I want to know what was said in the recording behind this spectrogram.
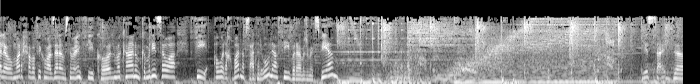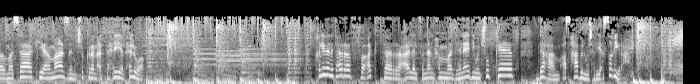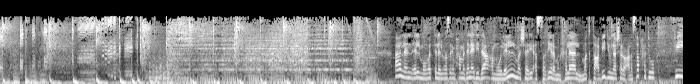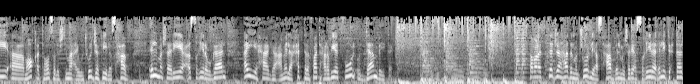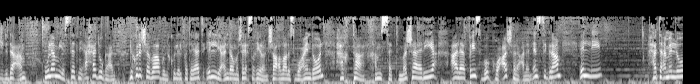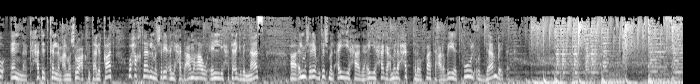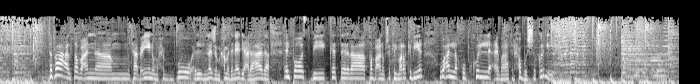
هلا ومرحبا فيكم أعزائنا المستمعين في كل مكان ومكملين سوا في أول أخبارنا في ساعتنا الأولى في برنامج Mix PM. يسعد مساك يا مازن شكرا على التحية الحلوة. خلينا نتعرف أكثر على الفنان محمد هنيدي ونشوف كيف دعم أصحاب المشاريع الصغيرة. أعلن الممثل المصري محمد هنيدي دعمه للمشاريع الصغيرة من خلال مقطع فيديو نشره على صفحته في آه، مواقع التواصل الاجتماعي وتوجه فيه لأصحاب المشاريع الصغيرة وقال أي حاجة عاملها حتى لو فاتح عربية فول قدام بيتك. طبعا اتجه هذا المنشور لأصحاب المشاريع الصغيرة اللي بتحتاج لدعم ولم يستثني أحد وقال لكل الشباب ولكل الفتيات اللي عندهم مشاريع صغيرة إن شاء الله الأسبوعين دول حختار خمسة مشاريع على فيسبوك وعشرة على الإنستغرام اللي حتعمل له إنك حتتكلم عن مشروعك في التعليقات وحختار المشاريع اللي حدعمها واللي حتعجب الناس. آه المشاريع بتشمل أي حاجة أي حاجة اعملها حتى لو فاتح عربية فول قدام بيتك. تفاعل طبعا متابعين ومحبو النجم محمد هنيدي على هذا البوست بكثرة طبعا وبشكل مرة كبير وعلقوا بكل عبارات الحب والشكر ليه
